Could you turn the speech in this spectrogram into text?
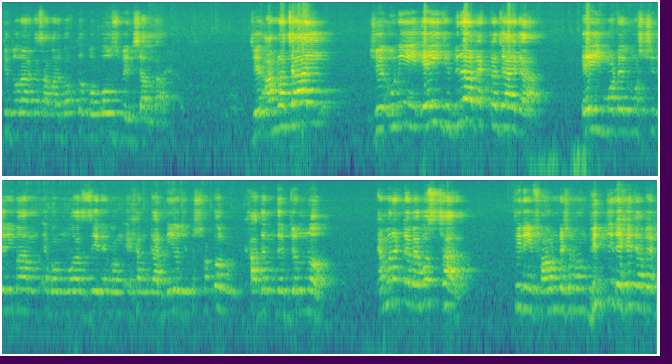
কিন্তু ওনার কাছে আমার বক্তব্য পৌঁছবে ইনশাল্লাহ যে আমরা চাই যে উনি এই যে বিরাট একটা জায়গা, এই মডেল মসজিদের ইমাম এবং মুয়াজ্জিন এবং এখানকার নিয়োজিত সকল খাদেমদের জন্য এমন একটা ব্যবস্থার তিনি ফাউন্ডেশন এবং ভিত্তি রেখে যাবেন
